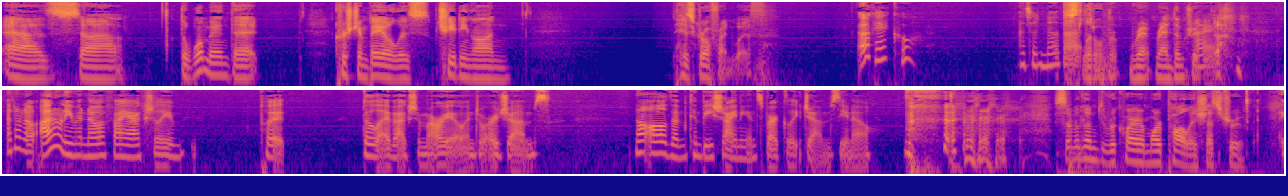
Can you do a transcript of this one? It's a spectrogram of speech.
as uh, the woman that Christian Bale is cheating on his girlfriend with. okay, cool. I didn't know that. Just a little r- ra- random trivia. Alright. I don't know. I don't even know if I actually put the live action Mario into our gems. Not all of them can be shiny and sparkly gems, you know. Some of them do require more polish. That's true.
